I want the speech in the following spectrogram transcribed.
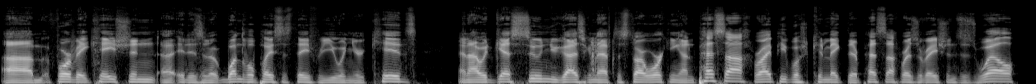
um, for vacation. Uh, it is a wonderful place to stay for you and your kids. And I would guess soon you guys are going to have to start working on Pesach, right? People can make their Pesach reservations as well.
